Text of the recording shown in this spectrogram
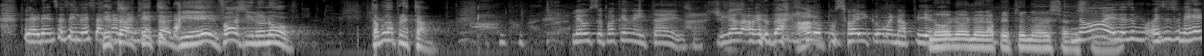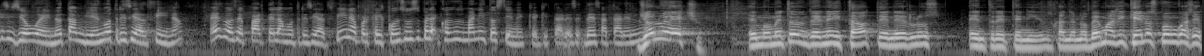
Lorenzo sí lo está ¿Qué tal? tratando ¿Qué tal? Bien, fácil o no. Está muy apretado. Leo, ¿usted para qué necesita eso? Diga la verdad que lo puso ahí como en aprieto. No, no, no era peto, no, esa. No, ese es, un, ese es un ejercicio bueno, también motricidad fina. Eso hace parte de la motricidad fina, porque él con sus, con sus manitos tiene que quitar ese- desatar el nudo. Yo lo he hecho. En momentos donde he necesitado tenerlos entretenidos. Cuando nos vemos así, ¿qué los pongo a hacer?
